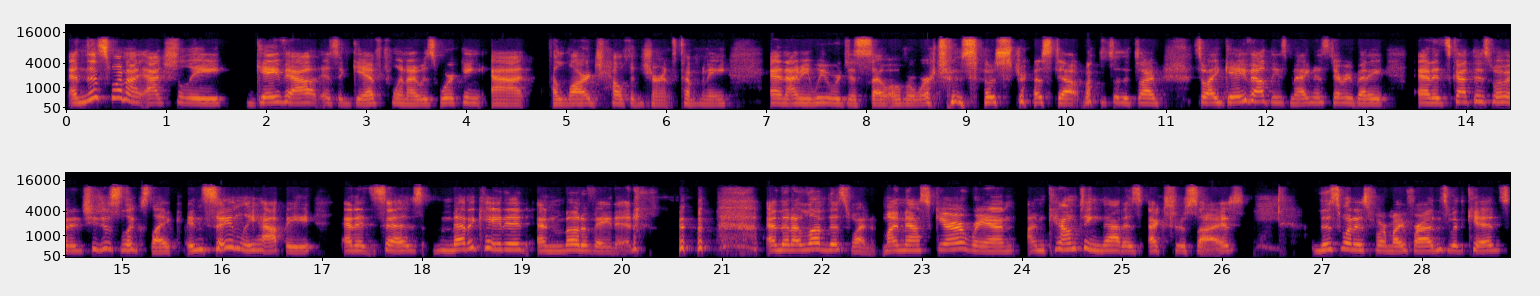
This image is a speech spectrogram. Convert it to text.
And this one I actually gave out as a gift when I was working at a large health insurance company. And I mean, we were just so overworked and so stressed out most of the time. So I gave out these magnets to everybody. And it's got this woman, and she just looks like insanely happy. And it says medicated and motivated. and then I love this one. My mascara ran. I'm counting that as exercise. This one is for my friends with kids.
